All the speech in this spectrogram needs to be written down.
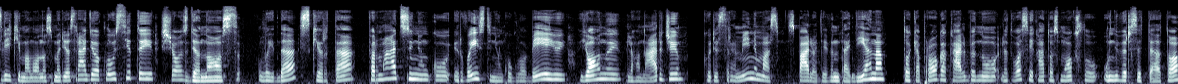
Sveiki, malonus Marijos radio klausytojai. Šios dienos laida skirta farmacininkų ir vaistininkų globėjui Jonui Leonardžiui, kuris yra minimas spalio 9 dieną. Tokią progą kalbinu Lietuvos sveikatos mokslų universiteto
